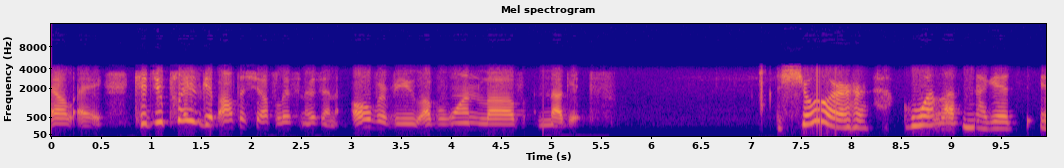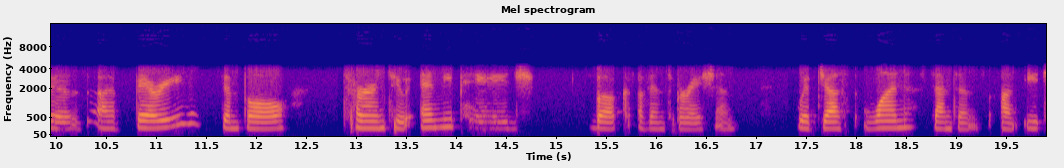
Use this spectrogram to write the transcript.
L A. Could you please give off the shelf listeners an overview of One Love Nuggets? Sure. One Love Nuggets is a very simple turn to any page book of inspiration with just one sentence on each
